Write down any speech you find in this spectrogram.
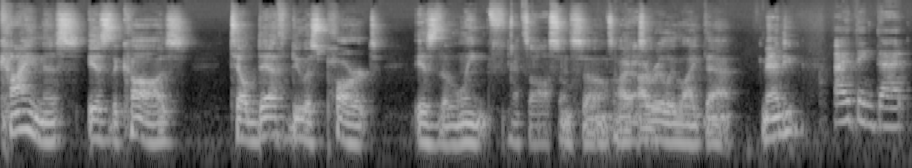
kindness is the cause, till death do us part is the length. That's awesome. And so I, I really like that. Mandy? I think that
